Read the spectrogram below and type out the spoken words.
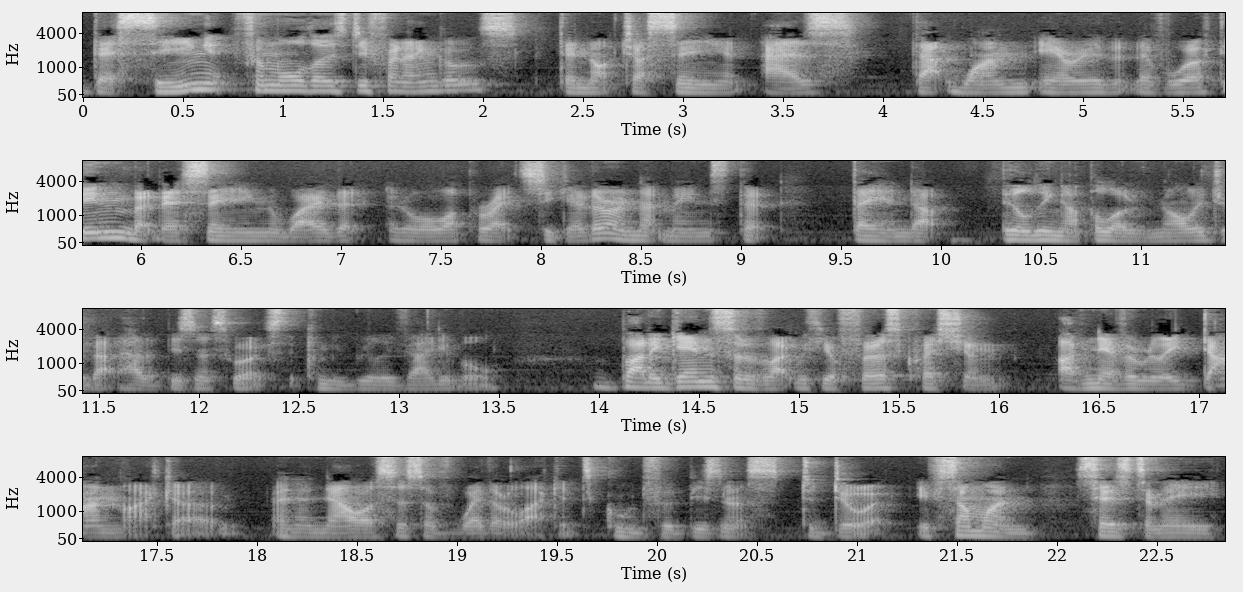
they're seeing it from all those different angles. They're not just seeing it as that one area that they've worked in, but they're seeing the way that it all operates together. And that means that they end up building up a lot of knowledge about how the business works that can be really valuable. But again, sort of like with your first question, I've never really done like a, an analysis of whether like it's good for business to do it. If someone says to me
